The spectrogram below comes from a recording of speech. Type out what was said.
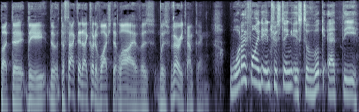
But the, the, the, the fact that I could have watched it live was, was very tempting. What I find interesting is to look at the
